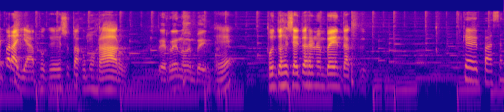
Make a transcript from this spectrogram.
ahí para allá? Porque eso está como raro. Terreno en venta. ¿eh? Pues entonces si hay terreno en venta, ¿Qué pasa?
